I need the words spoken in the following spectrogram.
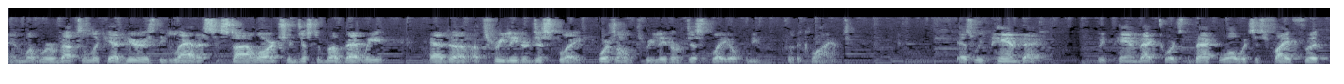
And what we're about to look at here is the lattice style arch, and just above that we had a, a three liter display, horizontal three liter display opening for the client. As we pan back, we pan back towards the back wall, which is five foot.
